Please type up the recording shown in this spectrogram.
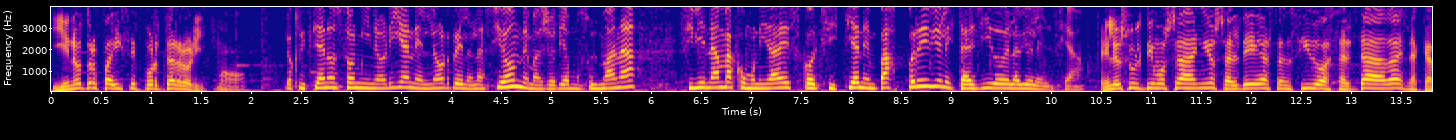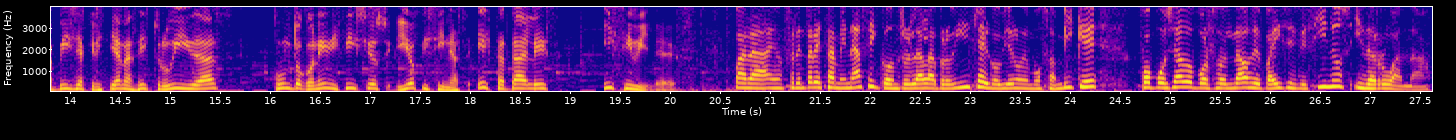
y en otros países por terrorismo. Los cristianos son minoría en el norte de la nación, de mayoría musulmana, si bien ambas comunidades coexistían en paz previo al estallido de la violencia. En los últimos años, aldeas han sido asaltadas, las capillas cristianas destruidas, junto con edificios y oficinas estatales y civiles. Para enfrentar esta amenaza y controlar la provincia, el gobierno de Mozambique fue apoyado por soldados de países vecinos y de Ruanda.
